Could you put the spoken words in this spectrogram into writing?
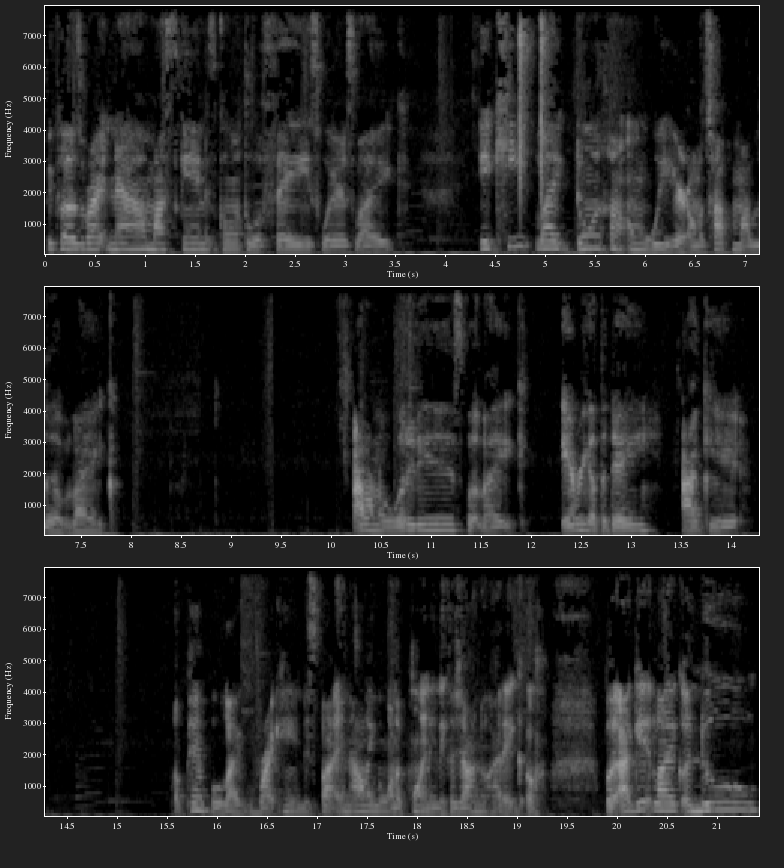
Because right now my skin is going through a phase where it's like it keep like doing something weird on the top of my lip. Like I don't know what it is but like every other day I get a pimple like right here in this spot and I don't even want to point in it because y'all know how that go. But I get like a new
